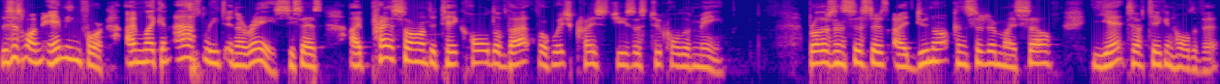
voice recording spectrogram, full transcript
This is what I'm aiming for. I'm like an athlete in a race. He says, I press on to take hold of that for which Christ Jesus took hold of me. Brothers and sisters, I do not consider myself yet to have taken hold of it.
